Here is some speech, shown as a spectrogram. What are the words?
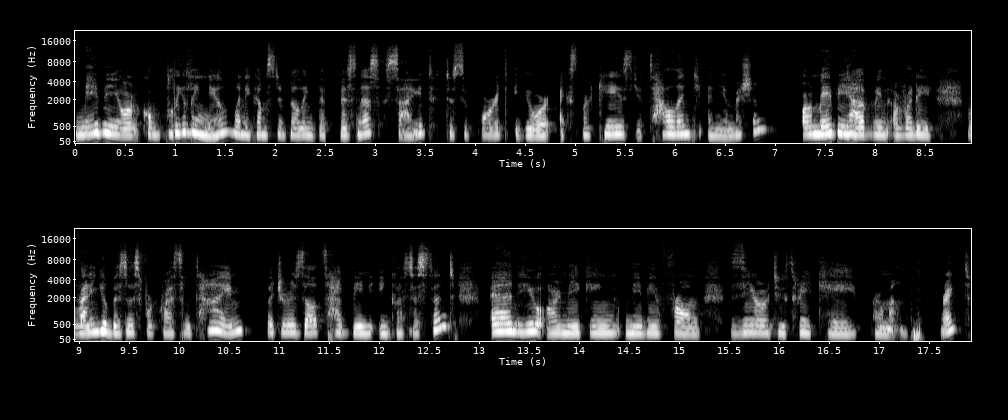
Maybe you're completely new when it comes to building the business side to support your expertise, your talent, and your mission. Or maybe you have been already running your business for quite some time, but your results have been inconsistent and you are making maybe from zero to 3K per month, right?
